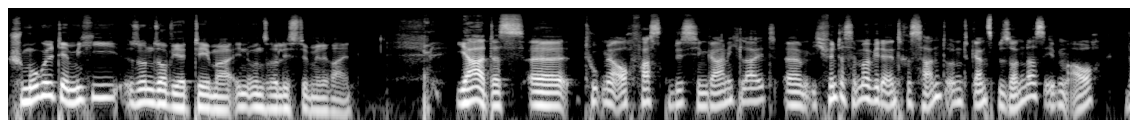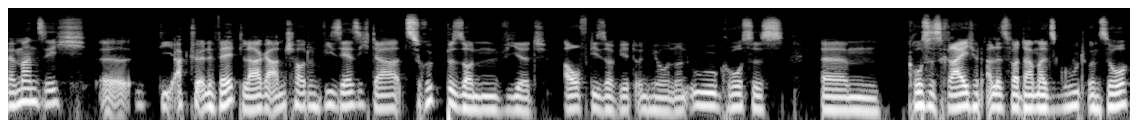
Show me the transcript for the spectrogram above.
schmuggelt der Michi so ein Sowjetthema in unsere Liste mit rein. Ja, das äh, tut mir auch fast ein bisschen gar nicht leid. Ähm, ich finde das immer wieder interessant und ganz besonders eben auch, wenn man sich äh, die aktuelle Weltlage anschaut und wie sehr sich da zurückbesonnen wird auf die Sowjetunion und uh, großes, ähm, großes Reich und alles war damals gut und so.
